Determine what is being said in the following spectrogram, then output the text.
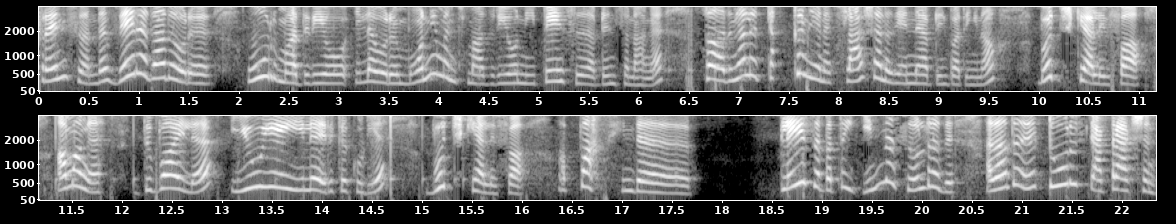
ஃப்ரெண்ட்ஸ் வந்து வேறு ஏதாவது ஒரு ஊர் மாதிரியோ இல்லை ஒரு மொன்யூமெண்ட் மாதிரியோ நீ பேசு அப்படின்னு சொன்னாங்க. ஸோ அதனால டக்குன்னு எனக்கு ஃப்ளாஷ் ஆனது என்ன அப்படின்னு பார்த்தீங்கன்னா புஜ் கேலிஃபா ஆமாங்க துபாயில் யூஏஇயில் இருக்கக்கூடிய புஜ் கேலிஃபா அப்பா இந்த பிளேஸை பற்றி என்ன சொல்கிறது அதாவது டூரிஸ்ட் அட்ராக்ஷன்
